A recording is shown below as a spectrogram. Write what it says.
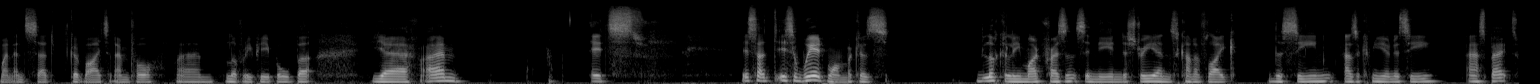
went and said goodbye to them for. Um, lovely people, but yeah, um, it's it's a it's a weird one because luckily my presence in the industry and kind of like the scene as a community aspect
